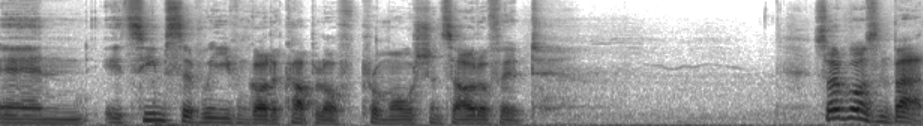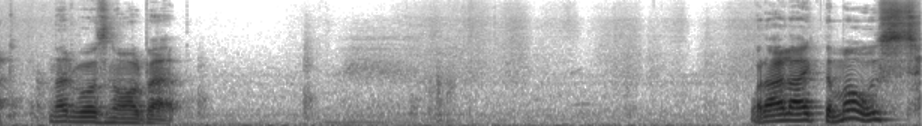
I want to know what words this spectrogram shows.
And it seems that we even got a couple of promotions out of it. So it wasn't bad. That wasn't all bad. What I like the most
